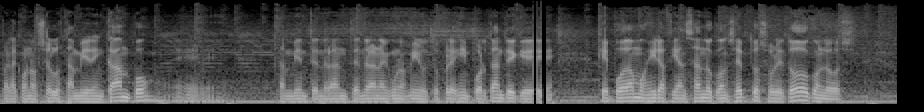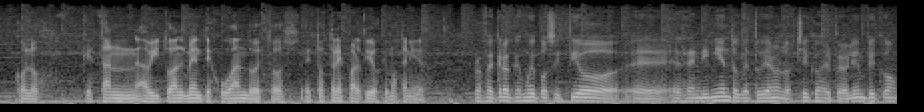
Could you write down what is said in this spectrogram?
para conocerlos también en campo. Eh, también tendrán, tendrán algunos minutos, pero es importante que, podamos ir afianzando conceptos, sobre todo con los, con los que están habitualmente jugando estos, estos tres partidos que hemos tenido. Profe, creo que es muy positivo eh, el rendimiento que tuvieron los chicos del preolímpico,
